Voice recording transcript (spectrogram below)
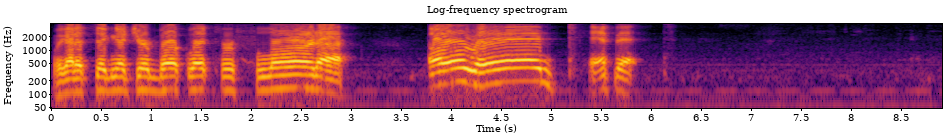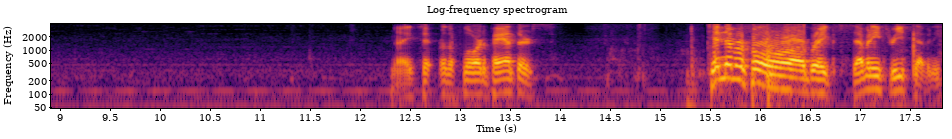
We got a signature booklet for Florida. Owen Tippett. Nice hit for the Florida Panthers. Tin number four breaks 73-70.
